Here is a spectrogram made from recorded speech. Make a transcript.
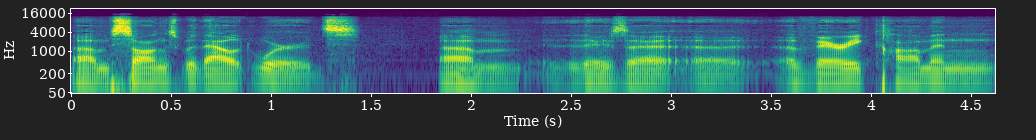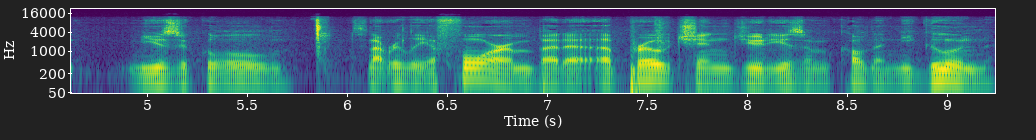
um, songs without words. Um, there's a, a, a very common musical. It's not really a form, but a approach in Judaism called a nigun.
